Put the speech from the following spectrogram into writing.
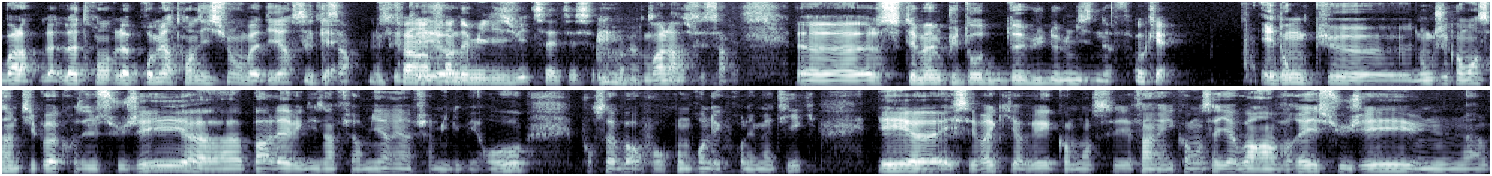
voilà, la, première transition, on va dire, c'était ça. Fin, fin, 2018, euh, ça a été cette première Voilà, c'est ça. Euh, c'était même plutôt début 2019. Ok. Et donc, euh, donc j'ai commencé un petit peu à creuser le sujet, à parler avec des infirmières et infirmiers libéraux pour savoir, pour comprendre les problématiques. Et, et c'est vrai qu'il y avait commencé, enfin, il commençait à y avoir un vrai sujet, une, un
